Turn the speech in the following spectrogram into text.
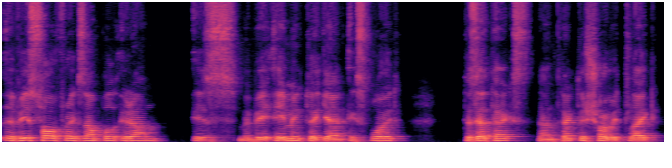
we saw for example iran is maybe aiming to again exploit these attacks and trying to show it like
